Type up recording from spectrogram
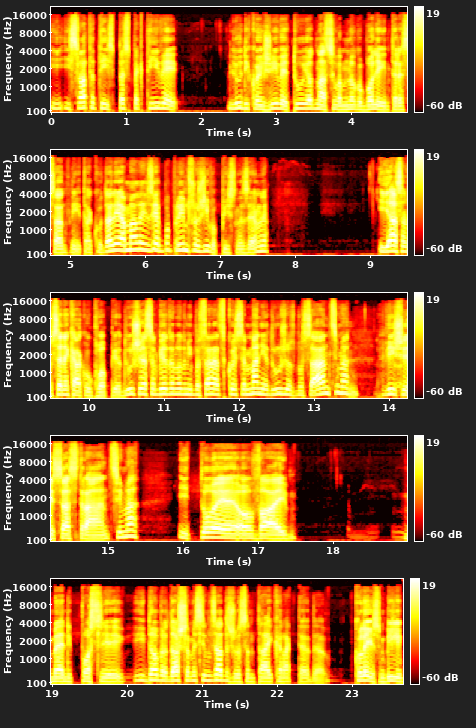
i, i shvatati iz perspektive ljudi koji žive tu i odmah su vam mnogo bolje interesantni i tako dalje. A Malezija je poprilično živopisna zemlja. I ja sam se nekako uklopio. Duše, ja sam bio jedan od onih bosanaca koji se manje družio s bosancima, više sa strancima. I to je ovaj meni poslije i dobro došlo, mislim zadržao sam taj karakter da kolege su bili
